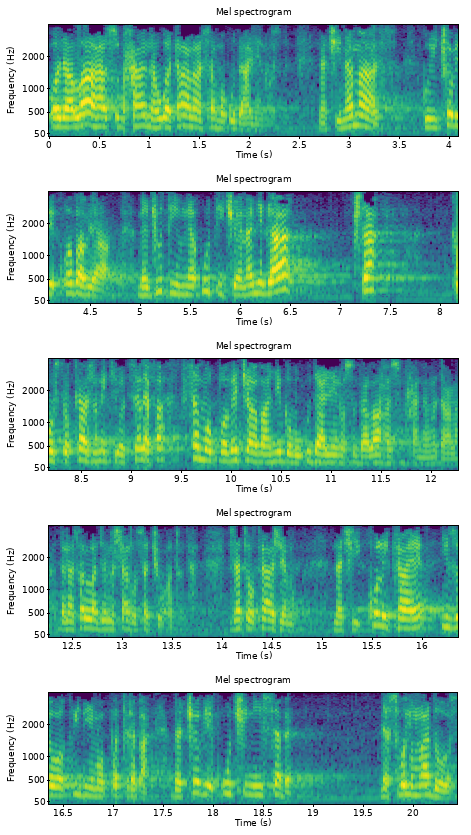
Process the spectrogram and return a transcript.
od Allaha subhanahu wa ta'ala samo udaljenost. Znači namaz koji čovjek obavlja, međutim ne utiče na njega, šta? kao što kažu neki od selefa, samo povećava njegovu udaljenost od Allaha subhanahu wa ta'ala. Da nas Allah Đelešanu sačuva od toga. I zato kažemo, znači kolika je iz ovog vidimo potreba da čovjek učini sebe, da svoju mladost,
